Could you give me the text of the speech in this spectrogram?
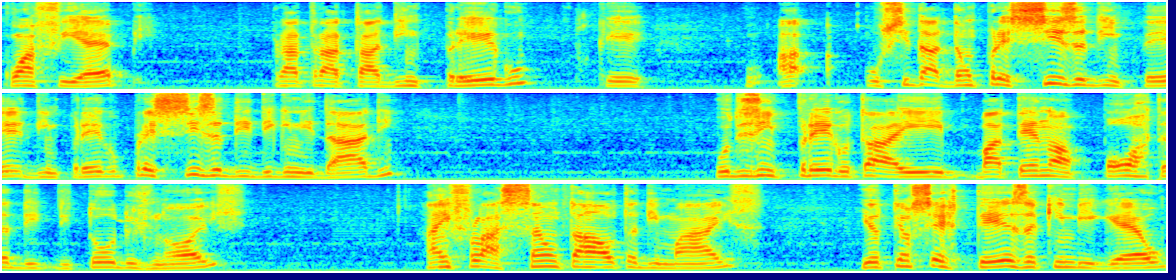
com a FIEP para tratar de emprego, porque a, o cidadão precisa de, de emprego, precisa de dignidade. O desemprego está aí batendo a porta de, de todos nós. A inflação está alta demais. E eu tenho certeza que Miguel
